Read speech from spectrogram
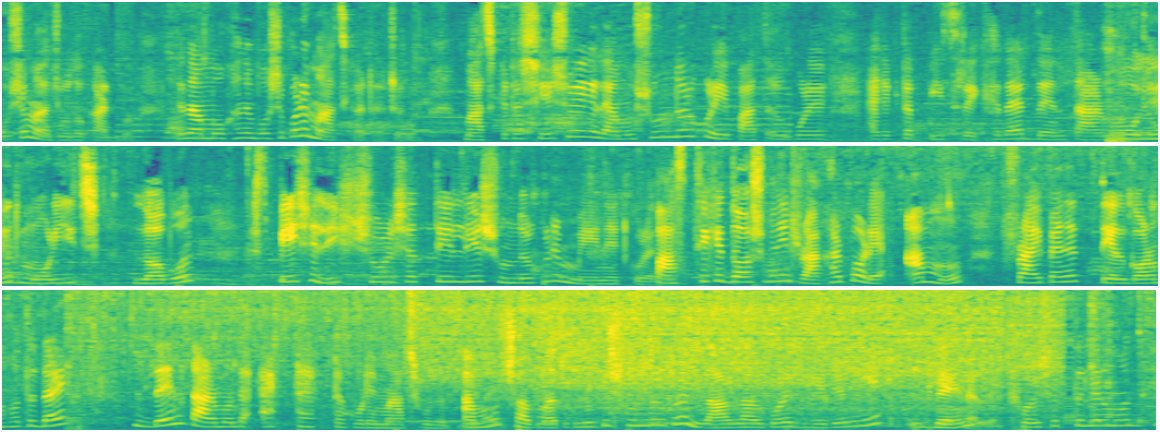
বসে মাছগুলো কাটবো। দেন আম্মু ওখানে বসে পড়ে মাছ কাটার জন্য। মাছ কাটা শেষ হয়ে গেলে আম্মু সুন্দর করে পাতার উপরে এক একটা পিস রেখে দেয়। দেন তার হলুদ মরিচ লবণ স্পেশালি সরিষার তেল দিয়ে সুন্দর করে মেরিনেট করে পাঁচ থেকে দশ মিনিট রাখার পরে আম্মু ফ্রাই প্যানে তেল গরম হতে দেয়। দেন তার মধ্যে একটা একটা করে মাছগুলো আম্মু সব মাছগুলোকে সুন্দর করে লাল লাল করে ভেজে নিয়ে দেন সরিষার তেলের মধ্যে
